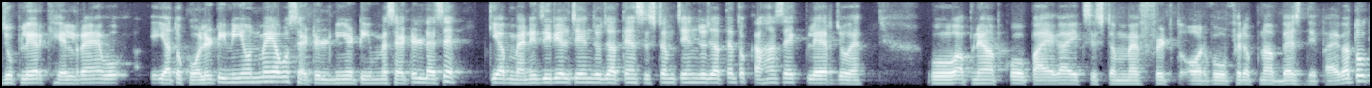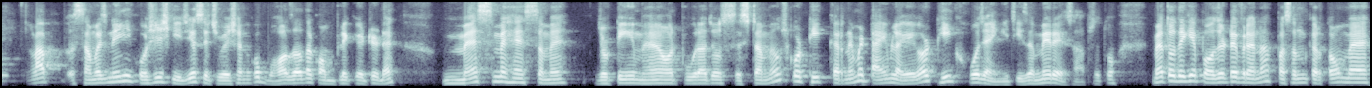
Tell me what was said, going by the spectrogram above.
जो प्लेयर खेल रहे हैं, वो या तो क्वालिटी नहीं है उनमें, या वो सेटल्ड नहीं है टीम में। सेटल्ड ऐसे कि अब मैनेजरियल चेंज हो जाते हैं सिस्टम चेंज हो जाते हैं तो कहाँ से एक प्लेयर जो है वो अपने आप को पाएगा एक सिस्टम में फिट और वो फिर अपना बेस्ट दे पाएगा। तो आप समझने की कोशिश कीजिए सिचुएशन को बहुत ज़्यादा कॉम्प्लिकेटेड है। मेस में है समय, जो टीम है और पूरा जो सिस्टम है, उसको ठीक करने में टाइम लगेगा और ठीक हो जाएँगी चीज़ें मेरे हिसाब से। तो मैं तो देखिए पॉजिटिव रहना पसंद करता हूँ। मैं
